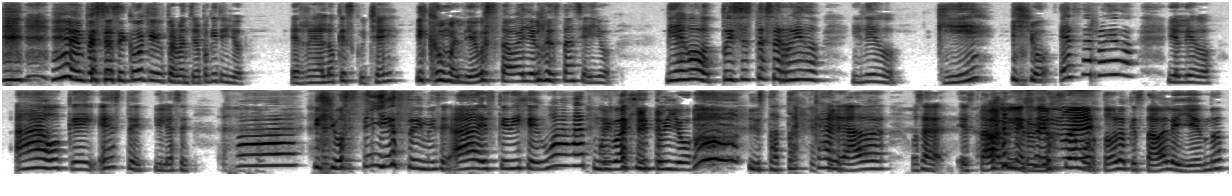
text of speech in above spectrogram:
Empecé así como que mentir un poquito y yo, ¿es real lo que escuché? Y como el Diego estaba ahí en la estancia y yo, Diego, tú hiciste ese ruido. Y el Diego, ¿qué? Y yo, ese ruido. Y el Diego, ah, ok, este. Y le hace, ah. Y yo, sí, ese. Y me dice, ah, es que dije, what, muy bajito. Y yo, y está toda cagada. O sea, estaba nerviosa por todo lo que estaba leyendo.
